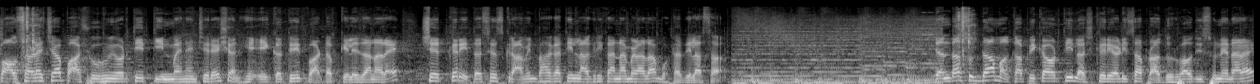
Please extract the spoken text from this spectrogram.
पावसाळ्याच्या पार्श्वभूमीवरती तीन महिन्यांचे रेशन हे एकत्रित वाटप केले जाणार आहे. शेतकरी तसेच ग्रामीण भागातील नागरिकांना मिळाला मोठा दिलासा. यंदा सुद्धा मका पिकावरती लष्करी अडीचा प्रादुर्भाव दिसून येणार आहे.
